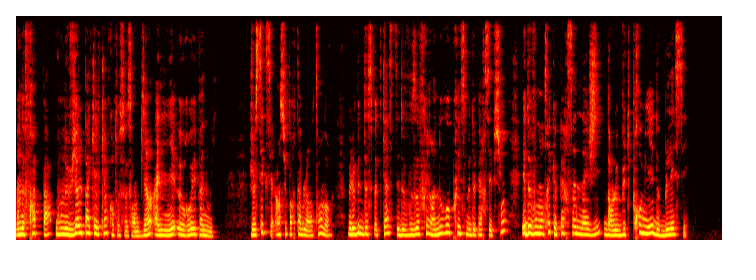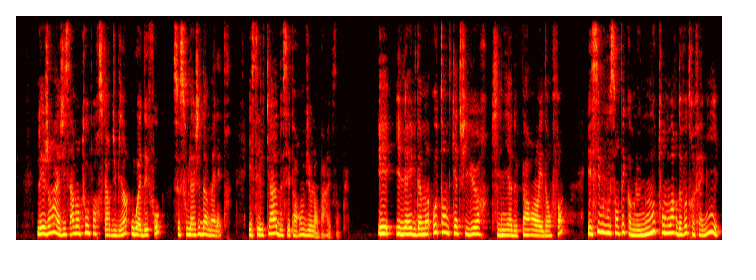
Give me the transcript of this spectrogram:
On ne frappe pas ou on ne viole pas quelqu'un quand on se sent bien, aligné, heureux, épanoui. Je sais que c'est insupportable à entendre, mais le but de ce podcast, c'est de vous offrir un nouveau prisme de perception et de vous montrer que personne n'agit dans le but premier de blesser. Les gens agissent avant tout pour se faire du bien ou à défaut, se soulager d'un mal-être. Et c'est le cas de ces parents violents, par exemple. Et il y a évidemment autant de cas de figure qu'il n'y a de parents et d'enfants. Et si vous vous sentez comme le mouton noir de votre famille,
